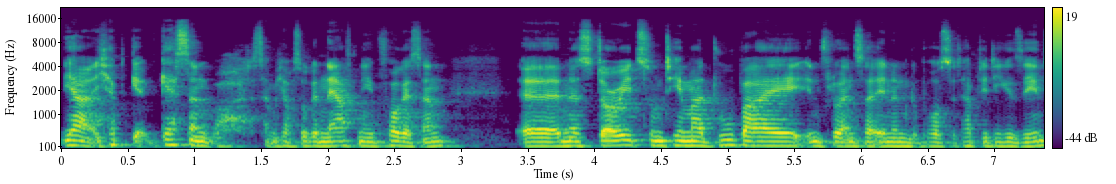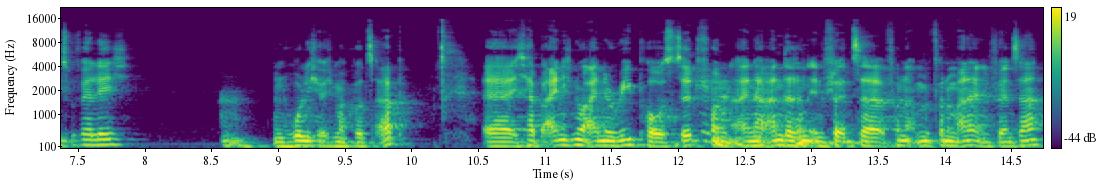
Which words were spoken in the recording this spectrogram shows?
ja, ich habe gestern, boah, das hat mich auch so genervt, nee, vorgestern, äh, eine Story zum Thema Dubai-InfluencerInnen gepostet. Habt ihr die gesehen zufällig? Dann hole ich euch mal kurz ab. Äh, ich habe eigentlich nur eine repostet von einer anderen Influencer, von, von einem anderen Influencer.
